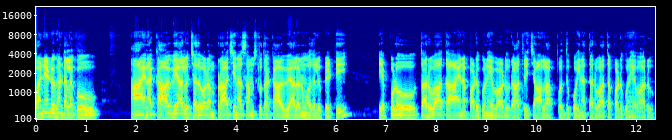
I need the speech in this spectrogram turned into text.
పన్నెండు గంటలకు ఆయన కావ్యాలు చదవడం ప్రాచీన సంస్కృత కావ్యాలను మొదలుపెట్టి ఎప్పుడో తరువాత ఆయన పడుకునేవాడు. రాత్రి చాలా పొద్దుపోయిన తర్వాత పడుకునేవారు.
